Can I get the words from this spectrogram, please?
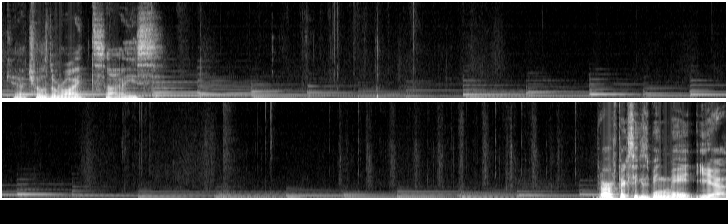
Okay, I chose the right size. There are fixings being made? Yeah.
